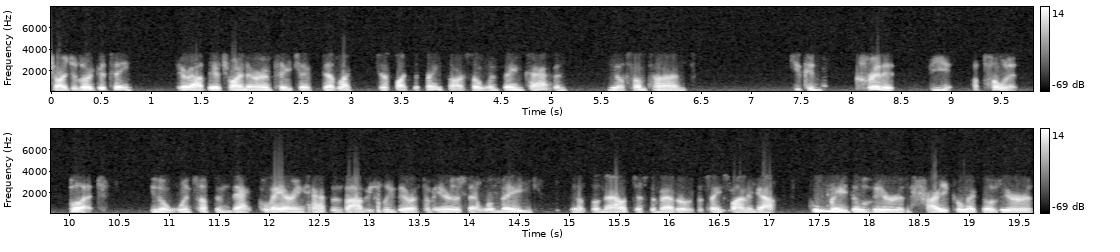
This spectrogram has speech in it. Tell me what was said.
Chargers are a good team. They're out there trying to earn paychecks just like just like the Saints are. So when things happen, you know, sometimes you can credit the opponent, but you know, when something that glaring happens, obviously there are some errors that were made. You know, so now it's just a matter of the Saints finding out who made those errors, how you correct those errors,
